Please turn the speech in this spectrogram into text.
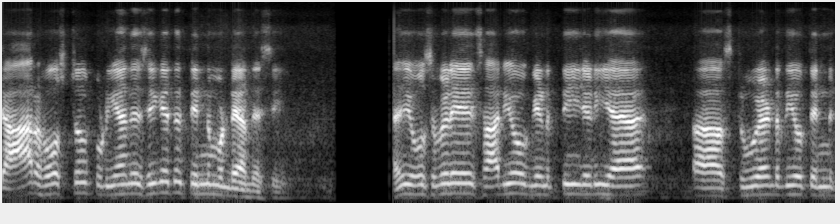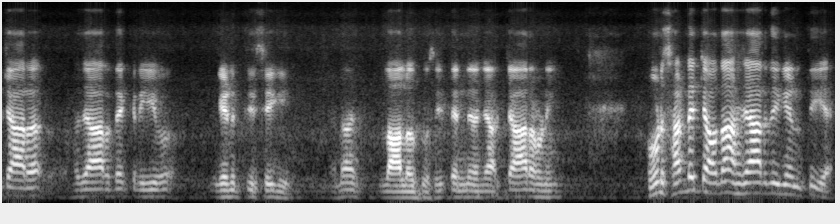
ਚਾਰ ਹੋਸਟਲ ਕੁੜੀਆਂ ਦੇ ਸੀਗੇ ਤੇ ਤਿੰਨ ਮੁੰਡਿਆਂ ਦੇ ਸੀ। ਹਾਂਜੀ, ਉਸ ਵੇਲੇ ਸਾਰੀ ਉਹ ਗਿਣਤੀ ਜਿਹੜੀ ਹੈ ਸਟੂਡੈਂਟ ਦੀ ਉਹ 3-4 ਹਜ਼ਾਰ ਦੇ ਕਰੀਬ ਗਿਣਤੀ ਸੀਗੀ। ਹੈਨਾ, ਲਾ ਲਓ ਤੁਸੀਂ 3000 ਚਾਰ ਹੋਣੀ। ਹੁਣ 14500 ਦੀ ਗਿਣਤੀ ਹੈ।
